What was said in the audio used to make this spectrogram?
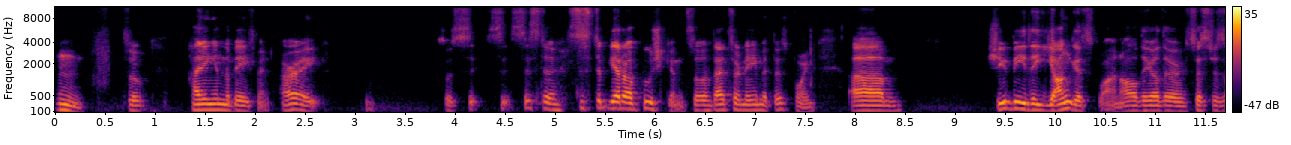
Hmm. So hiding in the basement. All right. So Si- Si- sister sister Biera Pushkin. So that's her name at this point. Um, she'd be the youngest one. All the other sisters,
